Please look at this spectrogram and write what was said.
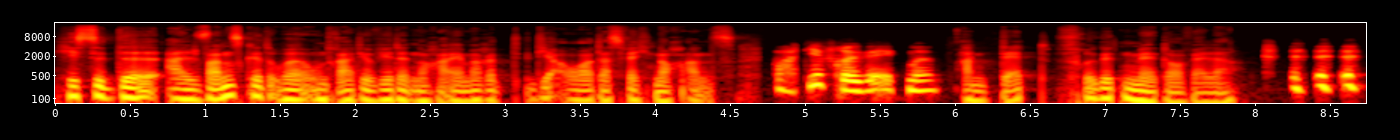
hieß de Alvansket aber und Radio wird noch einmal die Auer das weg noch ans. Oh, dir fröge ich mir. An det früget mir da Welle.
